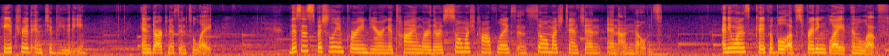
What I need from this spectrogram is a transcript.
hatred into beauty and darkness into light. This is especially important during a time where there is so much conflicts and so much tension and unknowns. Anyone is capable of spreading light and love.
